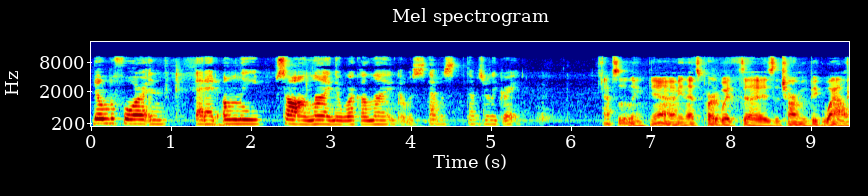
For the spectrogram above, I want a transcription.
known before and that I'd only saw online their work online. That was that was that was really great. Absolutely. Yeah. I mean, that's part of what uh, is the charm of Big Wow.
